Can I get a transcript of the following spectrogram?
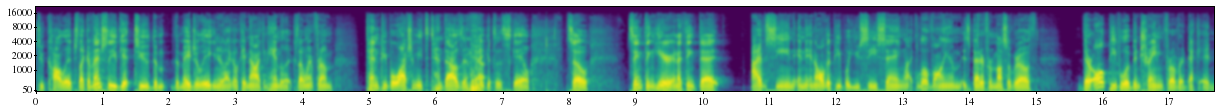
to college. Like eventually you get to the the major league and you're like, okay, now I can handle it because I went from 10 people watching me to 10,000. Yeah. Like it's a scale. So same thing here. And I think that I've seen in, in all the people you see saying like low volume is better for muscle growth, they're all people who have been training for over a decade.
